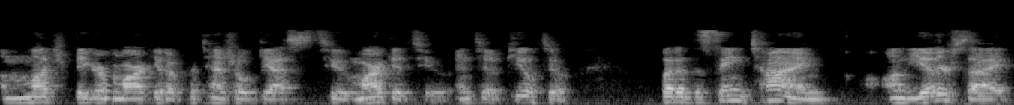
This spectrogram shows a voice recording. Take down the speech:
a, much bigger market of potential guests to market to and to appeal to. But at the same time, on the other side,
